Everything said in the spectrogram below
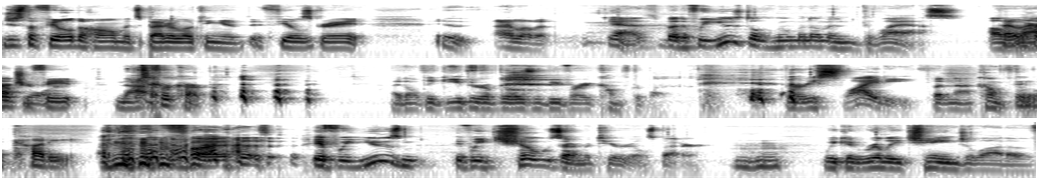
Just the feel of the home. It's better looking. It, it feels great. It- I love it. yeah, but if we used aluminum and glass, a that would hurt your more. feet. Not for carpet. I don't think either of those would be very comfortable. Very slidey, but not comfortable. Cuddy. but if we use, if we chose our materials better, hmm we could really change a lot of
